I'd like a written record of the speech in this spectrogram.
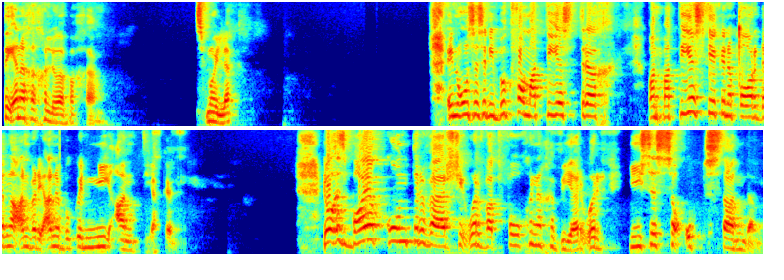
vir enige gelowige. Dit's moeilik. En ons is in die boek van Matteus terug want Matteus teken 'n paar dinge aan wat die ander boeke nie aanteken nie. Daar is baie kontroversie oor wat volgende gebeur oor Jesus se opstanding.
